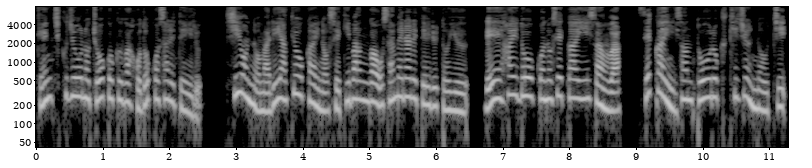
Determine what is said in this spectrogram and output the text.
建築上の彫刻が施されている。シオンのマリア教会の石板が収められているという礼拝堂この世界遺産は世界遺産登録基準のうち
